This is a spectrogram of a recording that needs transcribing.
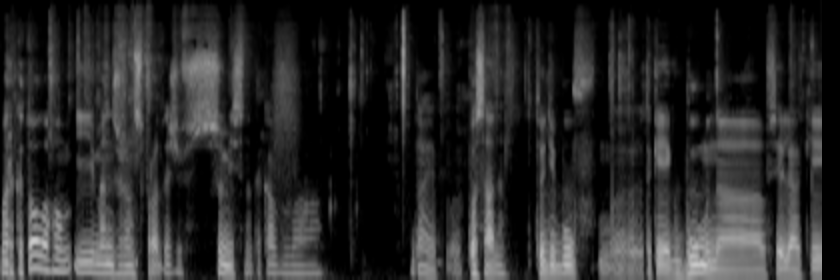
маркетологом і менеджером з продажів. Сумісна така була Да, посада. тоді був е, такий як бум на всілякі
